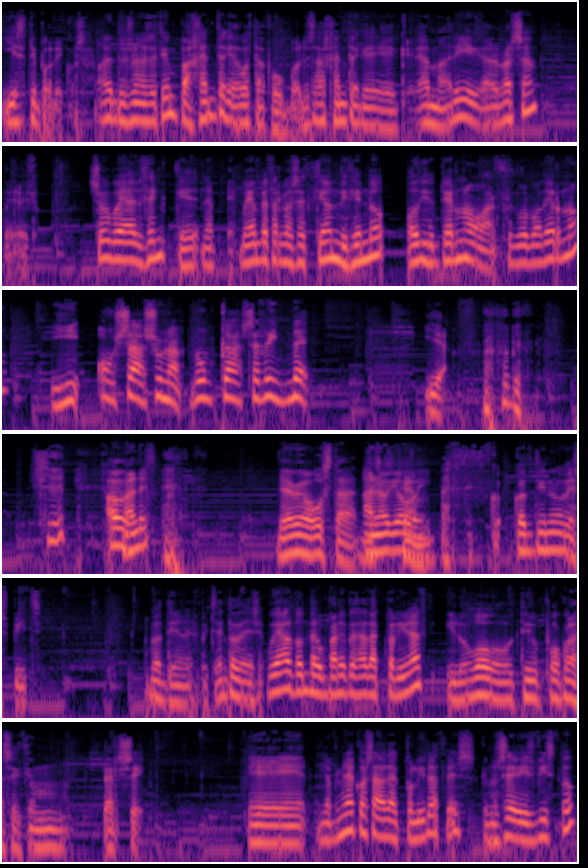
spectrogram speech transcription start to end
y ese tipo de cosas. Entonces es una sección para gente que le gusta fútbol, esa gente que, que ve al Madrid, que ve al Barça, pero eso. Solo voy a decir que voy a empezar la sección diciendo odio eterno al fútbol moderno y Osasuna nunca se rinde. Y ya. ¿Vale? Ya me gusta. A lo que Sección. voy. Co- Continúo el speech. Continúo el speech. Entonces, voy a contar un par de cosas de actualidad y luego tiro un poco la sección per se. Eh, la primera cosa de actualidad es, que no sé si habéis visto,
